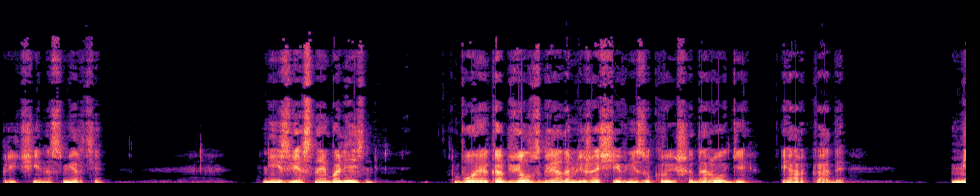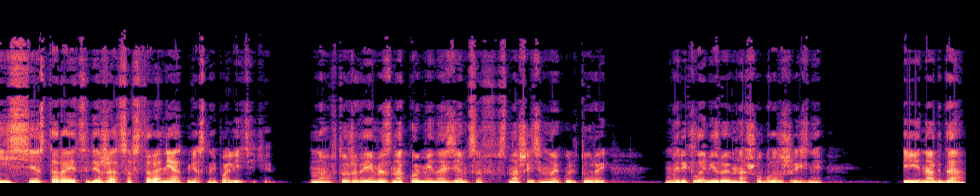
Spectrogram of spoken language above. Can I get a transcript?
причина смерти? Неизвестная болезнь. Боек обвел взглядом лежащие внизу крыши, дороги и аркады. Миссия старается держаться в стороне от местной политики, но в то же время, знакомя иноземцев с нашей земной культурой, мы рекламируем наш образ жизни. И иногда,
